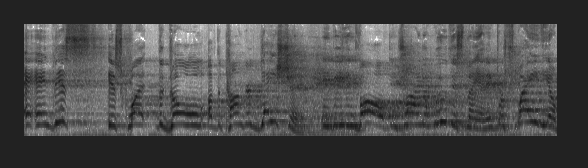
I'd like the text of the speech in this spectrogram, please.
And this is what the goal of the congregation in being involved in trying to woo this man and persuade him.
